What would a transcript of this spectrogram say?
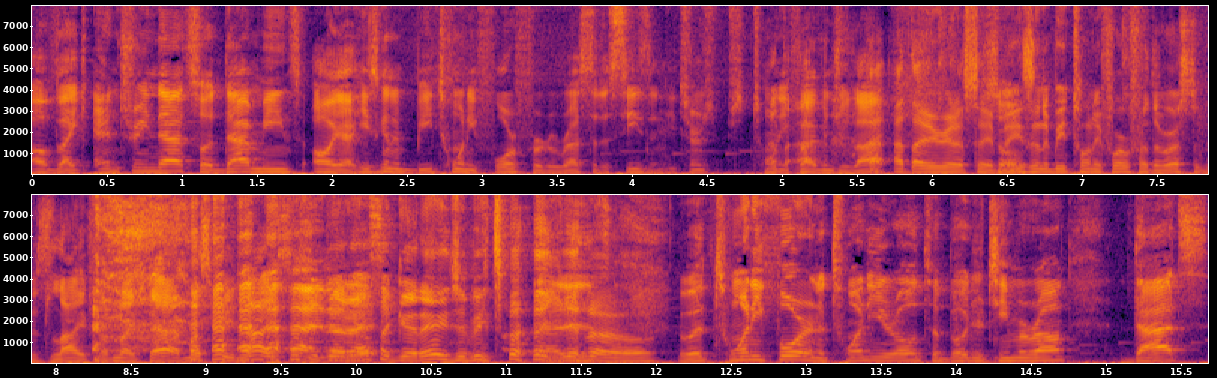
of like entering that. So that means, oh yeah, he's gonna be 24 for the rest of the season. He turns 25 in July. I, I thought you were gonna say, So- man, he's gonna be 24 for the rest of his life. I'm like, that must be nice. That's a good, that's a good age to be. Tw- That you is- know. with 24 and a 20 year old to build your team around, that's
